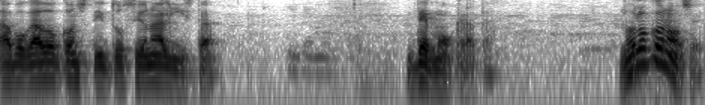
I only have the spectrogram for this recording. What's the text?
abogado constitucionalista, demócrata. ¿No lo conoces?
